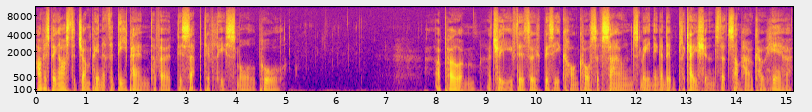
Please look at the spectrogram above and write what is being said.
I was being asked to jump in at the deep end of a deceptively small pool. A poem achieved is a busy concourse of sounds, meaning, and implications that somehow cohere.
